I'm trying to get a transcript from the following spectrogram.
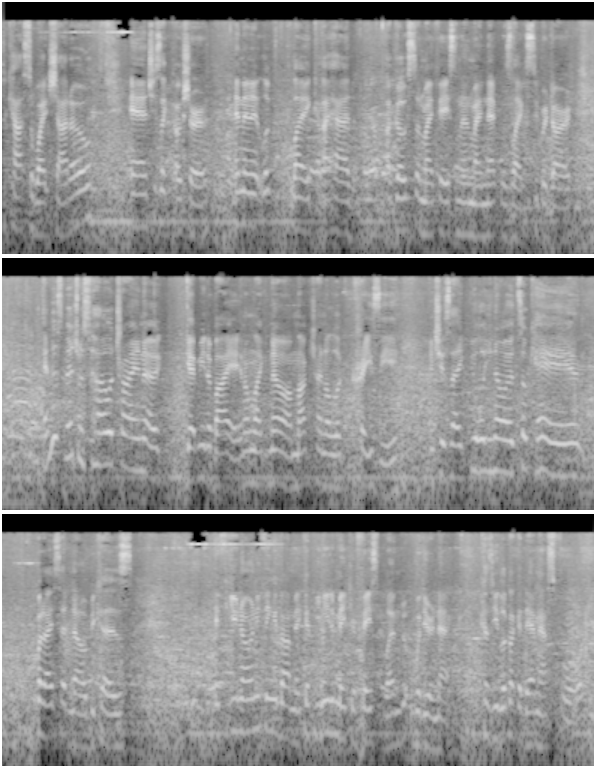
to cast a white shadow. And she's like, oh sure. And then it looked like I had a ghost on my face and then my neck was like super dark. And this bitch was hella trying to get me to buy it. And I'm like, no, I'm not trying to look crazy. And she's like, well, you know, it's okay. But I said no because if you know anything about makeup, you need to make your face blend with your neck because you look like a damn ass fool if you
